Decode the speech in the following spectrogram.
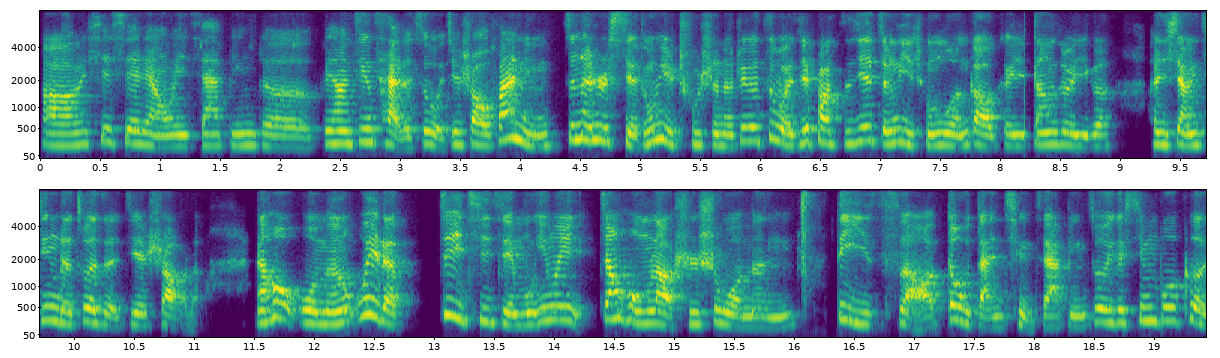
好，谢谢两位嘉宾的非常精彩的自我介绍。我发现你们真的是写东西出身的，这个自我介绍直接整理成文稿，可以当做一个很详尽的作者介绍了。然后我们为了这一期节目，因为张红老师是我们第一次啊斗胆请嘉宾，作为一个新播客，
